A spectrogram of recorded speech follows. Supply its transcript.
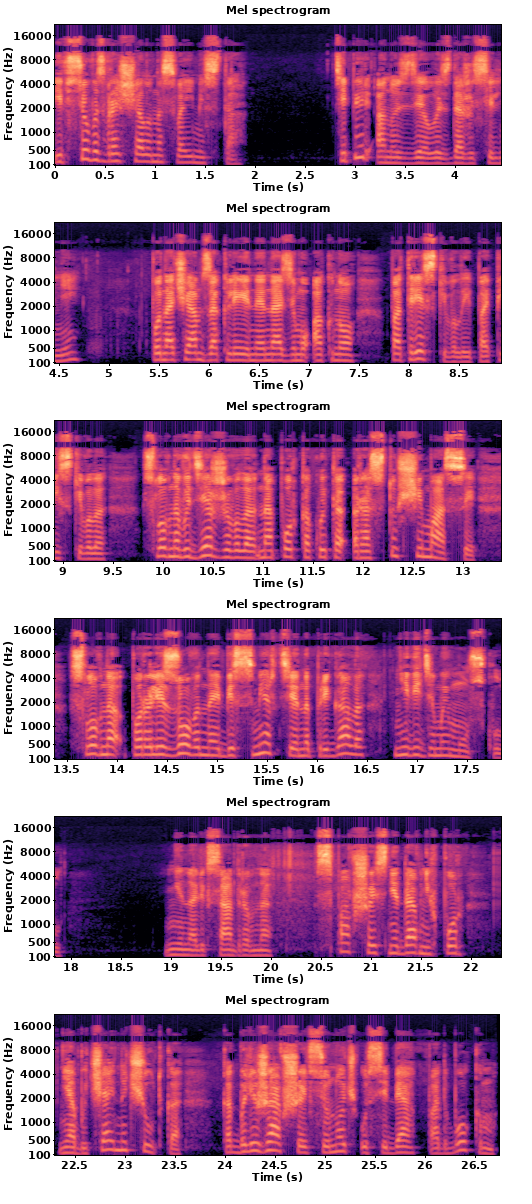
и все возвращало на свои места. Теперь оно сделалось даже сильней. По ночам заклеенное на зиму окно потрескивало и попискивало, словно выдерживало напор какой-то растущей массы, словно парализованное бессмертие напрягало невидимый мускул. Нина Александровна, спавшая с недавних пор, необычайно чутко, как бы лежавшая всю ночь у себя под боком,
